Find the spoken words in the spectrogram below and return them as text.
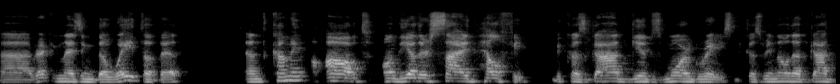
uh, recognizing the weight of it, and coming out on the other side healthy because God gives more grace, because we know that God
